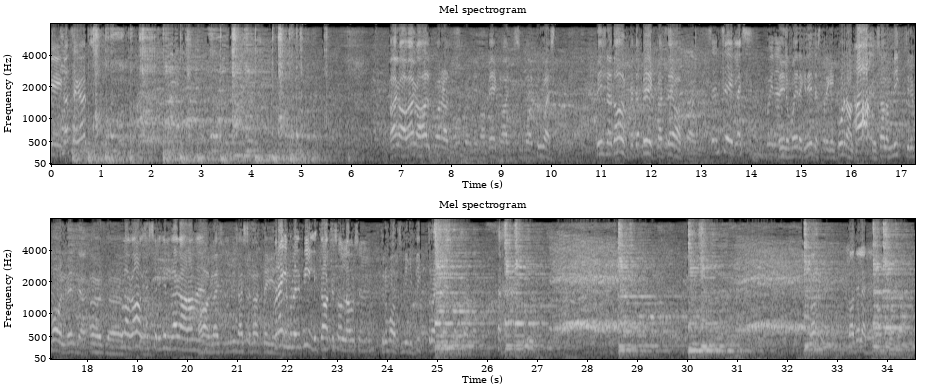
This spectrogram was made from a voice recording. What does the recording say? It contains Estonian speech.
okei okay,, katse kaks. väga-väga halb korraldus kuradi ilma B-klaadist siin poolt uuesti. mis need A-kad ja B-kad teevad praegu? see on C-klass, muide. ei no ma ei räägi nendest, ma räägin korraldusest Ah! seal on Mikk Rivool vend ja kuule, aga A-klass oli küll väga lame. A-klassis, mis asja nad tegid ma? räägin, mul oli piinlik A-kas olla ausalt. tule vaatasin mingi pikk troll todas las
